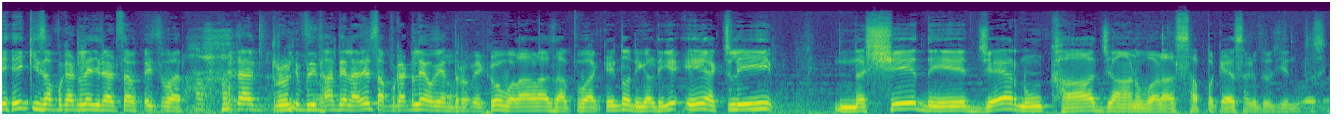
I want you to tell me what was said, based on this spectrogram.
ਇਹ ਕੀ ਸੱਪ ਕੱਢ ਲਿਆ ਜੀ ਡਾਕਟਰ ਸਾਹਿਬ ਇਸ ਵਾਰ? ਇਹ ਤਾਂ ਟਰੂਲਿਪ ਦੀ ਥਾਂ ਤੇ ਲਾ ਸੱਪ ਕੱਢ ਲਿਆ ਹੋਵੇ ਅੰਦਰੋਂ। ਵੇਖੋ ਬੜਾ ਵਾਲਾ ਸੱਪ ਵਾਕਈ ਤੁਹਾਡੀ ਗੱਲ ਠੀਕ ਹੈ। ਇਹ ਐਕਚੁਅਲੀ ਨਸ਼ੇ ਦੇ ਜ਼ਹਿਰ ਨੂੰ ਖਾ ਜਾਣ ਵਾਲਾ ਸੱਪ ਕਹਿ ਸਕਦੇ ਹੋ ਜੀ ਇਹਨੂੰ ਤੁਸੀਂ।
